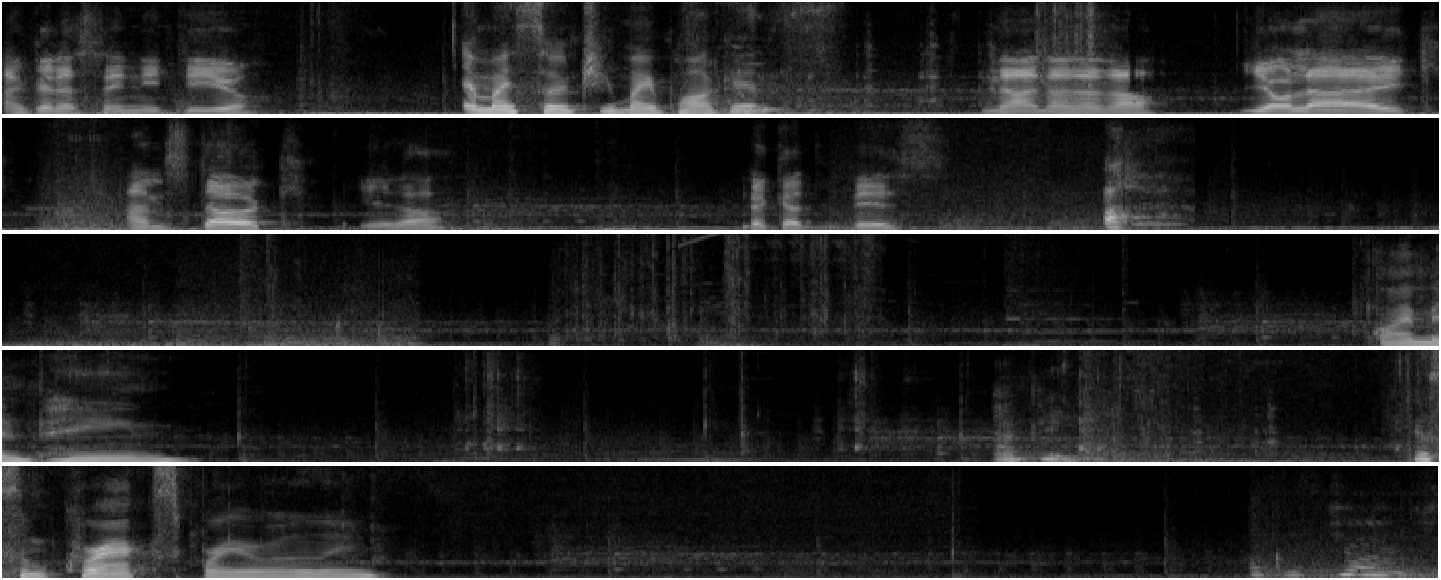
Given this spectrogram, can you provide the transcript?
I'm gonna send it to you. Am I searching my pockets? No, no, no, no. You're like, I'm stuck, you know? Look at this. I'm in pain. Okay. Get some crack spray over there. Up is charged.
